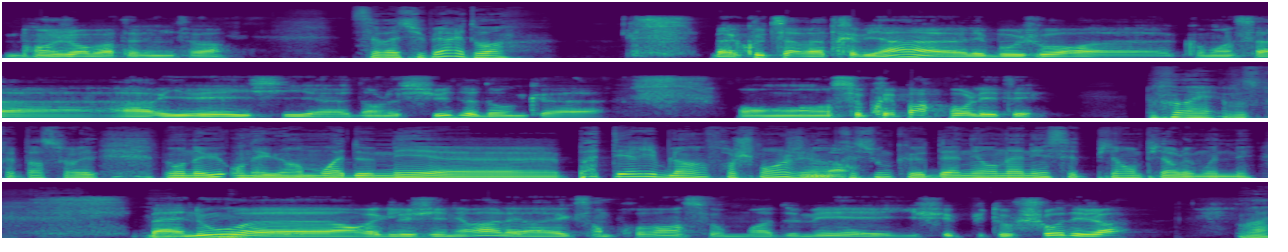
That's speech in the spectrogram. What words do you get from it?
Bonjour Barthélemy, ça va? Ça va super et toi? Bah écoute, ça va très bien. Euh, les beaux jours euh, commencent à, à, arriver ici euh, dans le sud, donc on se prépare pour l'été. Ouais, on se prépare sur les. Mais on a eu, on a eu un mois de mai euh, pas terrible, hein. Franchement, j'ai l'impression que d'année en année, c'est de pire en pire le mois de mai. Bah nous, euh, en règle générale, à Aix-en-Provence, au mois de mai, il fait plutôt chaud déjà. Ouais.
